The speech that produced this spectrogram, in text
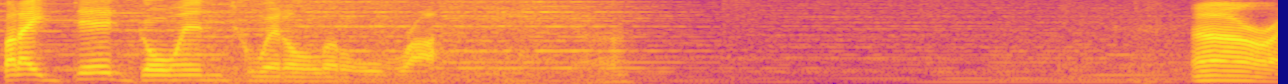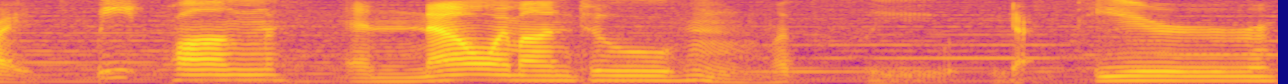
But I did go into it a little rusty. Alright, beat Pong, and now I'm on to, hmm, let's see what we got here.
